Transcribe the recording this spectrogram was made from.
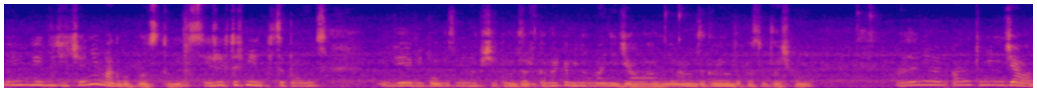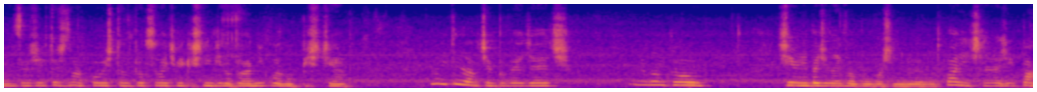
No i jak widzicie, nie ma go po prostu, więc jeżeli ktoś mi chce pomóc, wie mi pomóc, niech napisze w komentarzu. Kamerka mi normalnie działa, ja mam zaklejoną po prostu taśmą. Ale nie wiem, ale to mi nie działa, więc jeżeli ktoś zna odpowiedź, to podsyłajcie mi jakieś linki do poradniku albo piszcie. No i tyle wam chciałem powiedzieć. Nie będę Dzisiaj nie będzie live'a, bo właśnie nie mogę odpalić. Na razie, pa!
